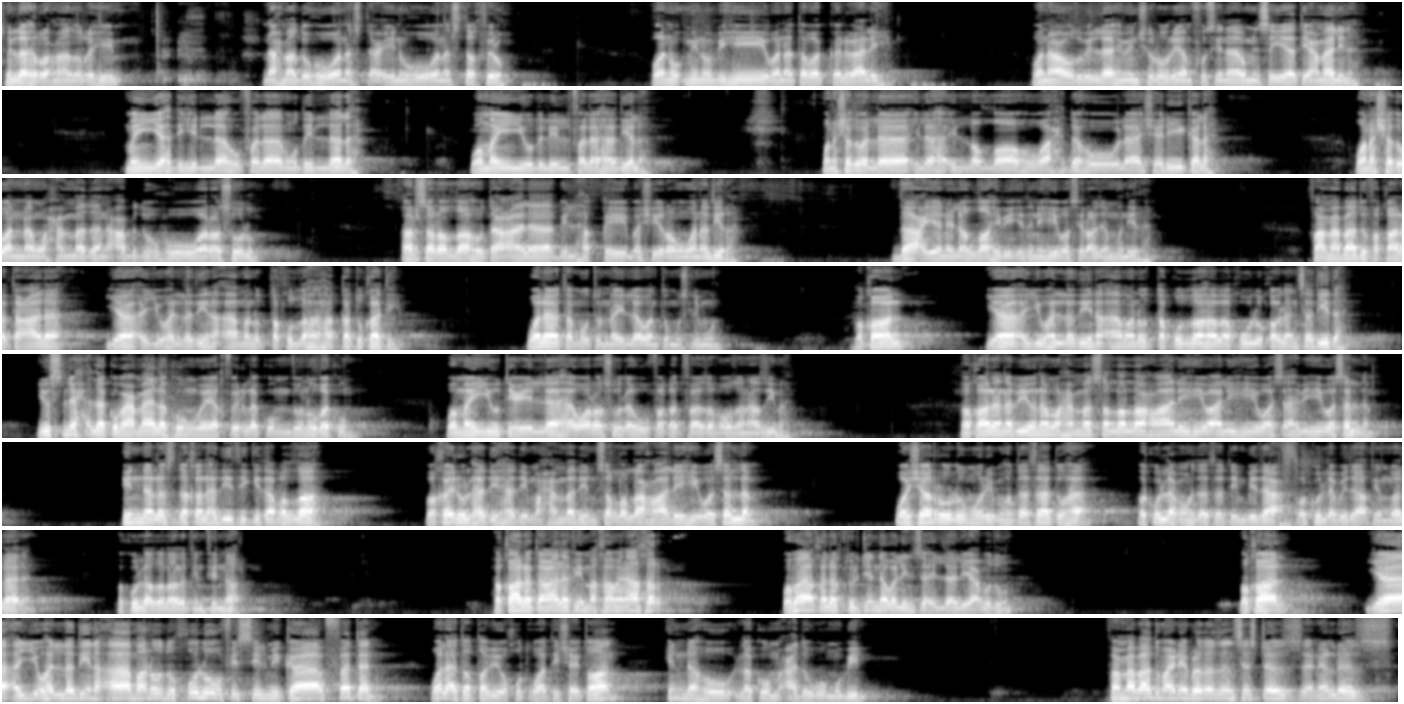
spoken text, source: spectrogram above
بسم الله الرحمن الرحيم. نحمده ونستعينه ونستغفره ونؤمن به ونتوكل عليه. ونعوذ بالله من شرور أنفسنا ومن سيئات أعمالنا. من يهده الله فلا مضل له ومن يضلل فلا هادي له. ونشهد أن لا إله إلا الله وحده لا شريك له. ونشهد أن محمدا عبده ورسوله. أرسل الله تعالى بالحق بشيرا ونذيرا. داعيا إلى الله بإذنه وسراجا منيرا. فأما بعد فقال تعالى يا أيها الذين آمنوا اتقوا الله حق تقاته ولا تموتن إلا وأنتم مسلمون. وقال يا أيها الذين آمنوا اتقوا الله وقولوا قولا سديدا. يصلح لكم أعمالكم ويغفر لكم ذنوبكم. ومن يطع الله ورسوله فقد فاز فوزا عظيما. وقال نبينا محمد صلى الله عليه وآله وصحبه وسلم إن لاصدق الحديث كتاب الله وخير الهدي هدي محمد صلى الله عليه وسلم وشر الأمور محدثاتها وكل محدثه بدعة وكل بدعة ضلالة. وكل ضلالة في النار. فقال تعالى في مقام آخر وما خلقت الجن والإنس إلا ليعبدون وقال يا أيها الذين آمنوا ادخلوا في السلم كافة ولا تتبعوا خطوات الشيطان إنه لكم عدو مبين فما بعد my dear brothers and sisters and elders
